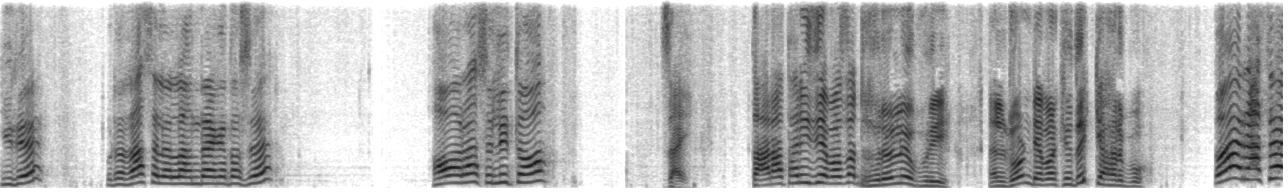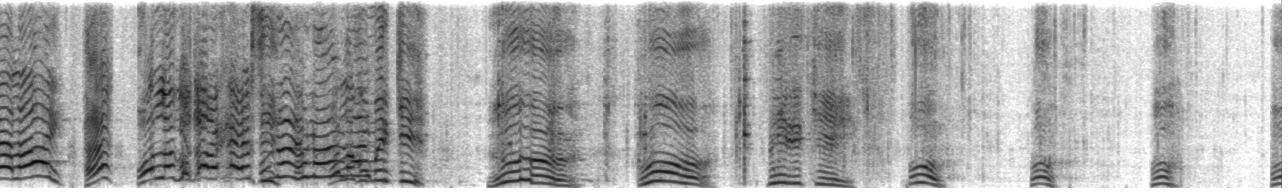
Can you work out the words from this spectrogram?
কি রে? ওটা রাসেল আল্লাহ দেখা গেছে হ রাসেলই তো। যাই তাড়াতাড়ি যে বাজার ধরে লই ভরি ডন এবার কেউ দেখতে হারবো। হ্যাঁ? ওল্লা গো তারা খাই ওল্লা গো মির্কি ও ও মির্কি ও ও ও ও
